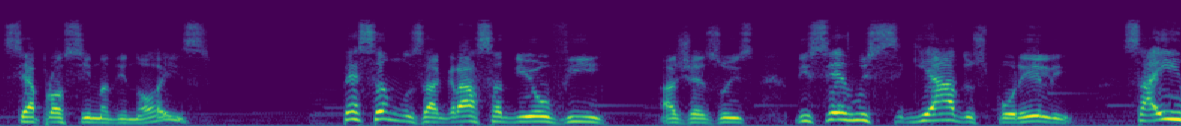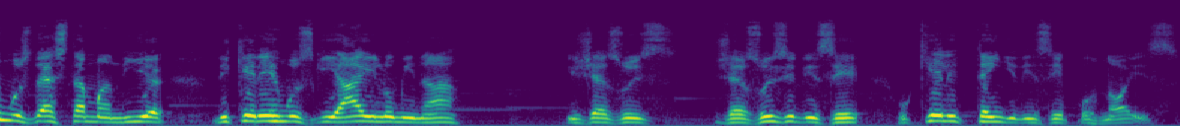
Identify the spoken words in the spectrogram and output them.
se aproxima de nós. Peçamos a graça de ouvir a Jesus, de sermos guiados por Ele, sairmos desta mania de querermos guiar e iluminar. E Jesus, Jesus e dizer o que Ele tem de dizer por nós.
